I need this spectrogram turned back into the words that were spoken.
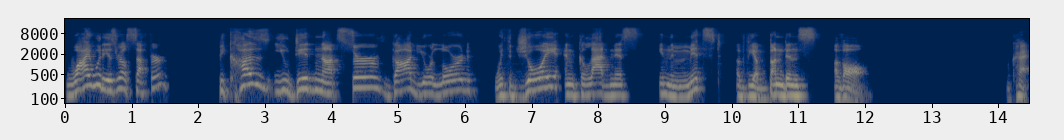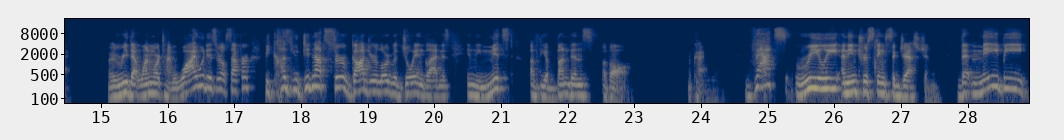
Why would Israel suffer? Because you did not serve God your Lord with joy and gladness in the midst of the abundance of all. Okay. Let me read that one more time. Why would Israel suffer? Because you did not serve God your Lord with joy and gladness in the midst of the abundance of all. Okay. That's really an interesting suggestion that maybe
